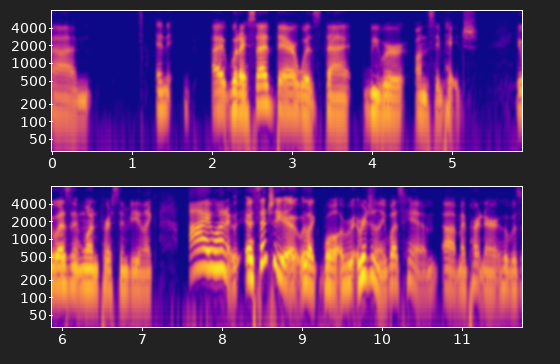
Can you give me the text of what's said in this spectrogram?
um, and I, what i said there was that we were on the same page it wasn't one person being like, I want to. Essentially, uh, like, well, originally it was him, uh, my partner, who was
